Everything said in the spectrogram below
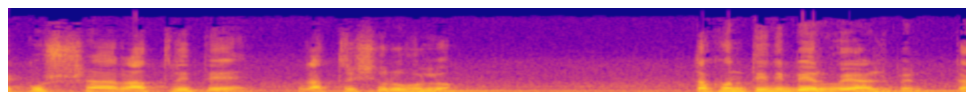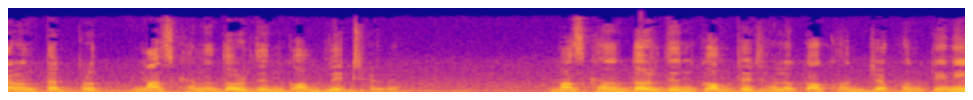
একুশা রাত্রিতে, রাত্রি শুরু হলো, তখন তিনি বের হয়ে আসবেন, কারণ তার মাঝখানে দশ দিন কমপ্লিট হলো। মাঝখানে দশ দিন কমপ্লিট হলো কখন? যখন তিনি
